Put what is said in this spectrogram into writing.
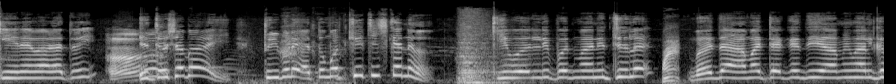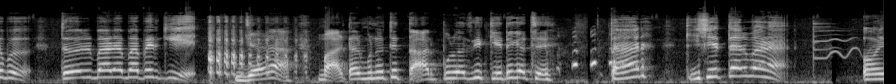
কিনে বাড়া তুই? এ চোষা ভাই তুই বলে এত মদ খেয়েছিস কেন? কি বললি পদ্মানির ছেলে? বোধা আমার টাকা দিয়ে আমি মাল খাব। তোর বাড়া বাপের কি? যারা মালটার মনে হচ্ছে তার পুরো আজকে কেটে গেছে। তার? কিসের তার বাড়া? ওই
